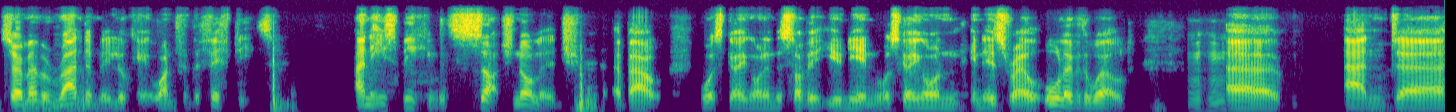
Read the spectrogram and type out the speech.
So I remember randomly looking at one from the 50s, and he's speaking with such knowledge about what's going on in the Soviet Union, what's going on in Israel, all over the world. Mm-hmm. Uh, and uh,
